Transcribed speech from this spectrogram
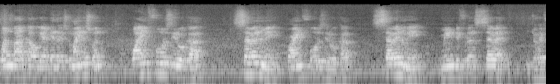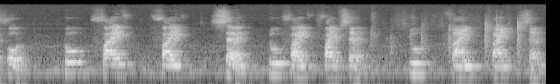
वन बार का हो गया ten raise to minus one point four zero का सेवन में, पॉइंट फोर ज़ीरो का सेवन में मेन डिफरेंस सेवन जो है four two five five seven two five five seven two five five seven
